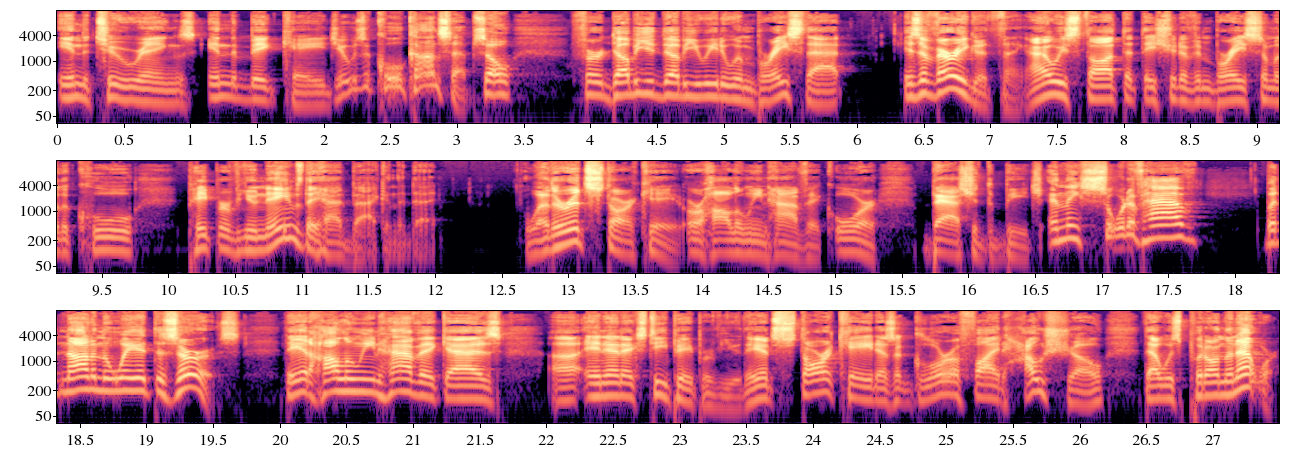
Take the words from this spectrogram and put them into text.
in the two rings, in the big cage. It was a cool concept. So for WWE to embrace that is a very good thing. I always thought that they should have embraced some of the cool pay per view names they had back in the day, whether it's Starcade or Halloween Havoc or Bash at the Beach. And they sort of have, but not in the way it deserves. They had Halloween Havoc as uh, an NXT pay per view, they had Starcade as a glorified house show that was put on the network.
